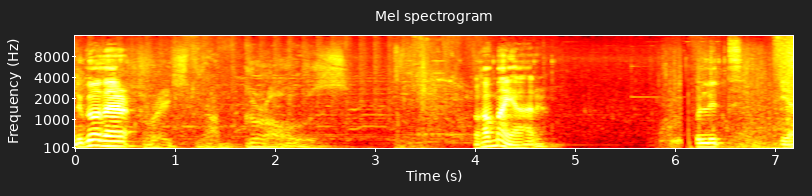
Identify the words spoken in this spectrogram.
To go there. I have my R. Pull it here.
